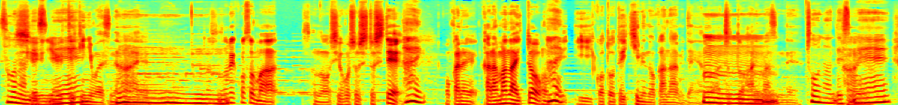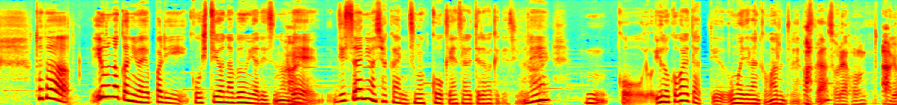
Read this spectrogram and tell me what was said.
そうなんですね。収入的にもですね。はい、それこそまあその司法書士としてお金絡まないと本当にいいことできるのかなみたいなのはちょっとありますね。はい、そうなんですね、はい、ただ世の中にはやっぱりこう必要な分野ですので、はい、実際には社会にすごく貢献されてるわけですよね。うん、こう喜ばれたっていう思い出なんかもあるんじゃないですか？それ本あ喜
